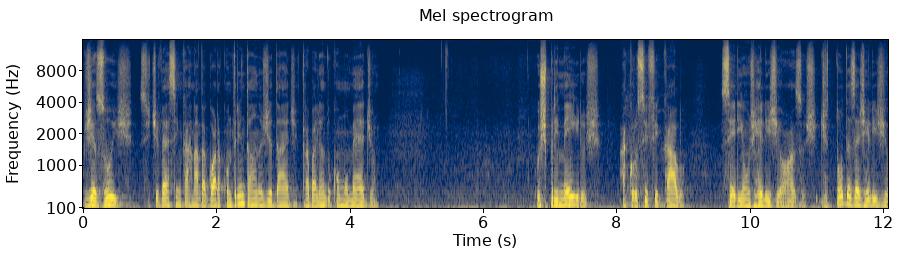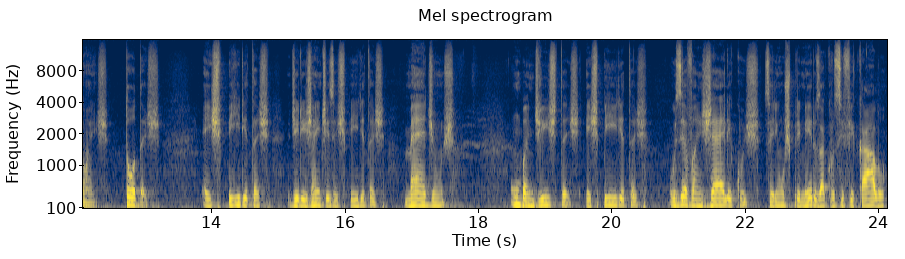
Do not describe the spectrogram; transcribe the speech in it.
Jesus, se tivesse encarnado agora com 30 anos de idade, trabalhando como médium, os primeiros a crucificá-lo seriam os religiosos de todas as religiões, todas, espíritas, dirigentes espíritas, médiums, umbandistas, espíritas, os evangélicos seriam os primeiros a crucificá-lo.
